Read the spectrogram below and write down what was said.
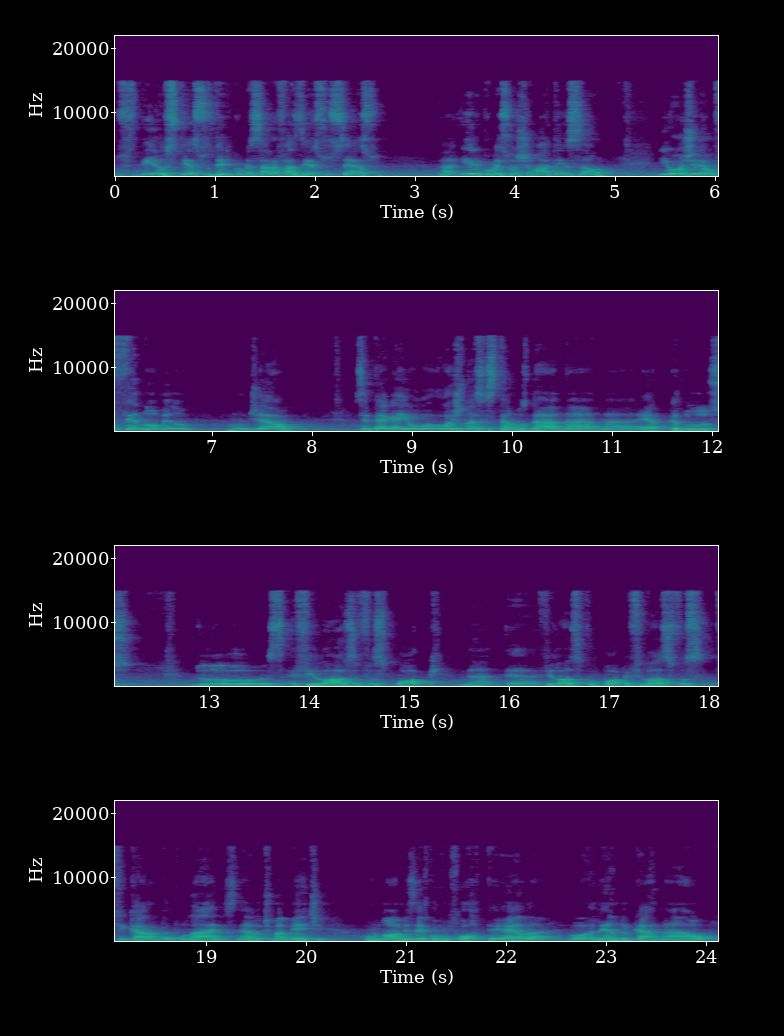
os, os textos dele começaram a fazer sucesso, né? e ele começou a chamar a atenção. E hoje ele é um fenômeno mundial. Você pega aí, hoje nós estamos na, na, na época dos, dos filósofos pop. Né? É, filósofo pop, filósofos ficaram populares né? ultimamente, com nomes aí como Cortella, Leandro Carnal.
